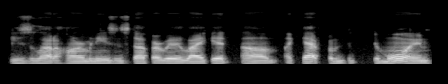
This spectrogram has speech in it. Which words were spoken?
He uses a lot of harmonies and stuff. I really like it. Um, a cat from Des Moines,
